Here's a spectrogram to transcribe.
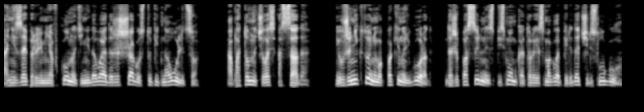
Они заперли меня в комнате, не давая даже шагу ступить на улицу. А потом началась осада. И уже никто не мог покинуть город, даже посыльный с письмом, которое я смогла передать через слугу.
